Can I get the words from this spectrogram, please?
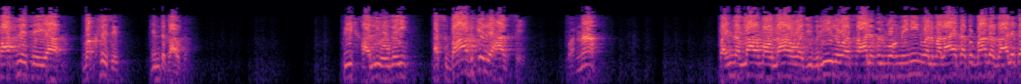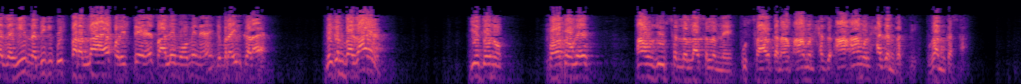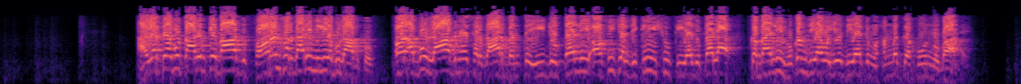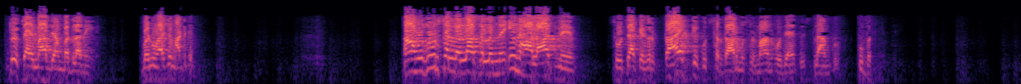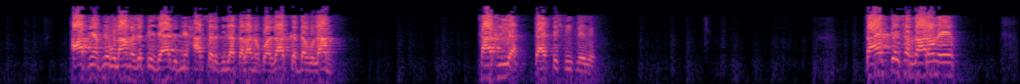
فاصلے سے یا وقفے سے انتقال کر پیٹ خالی ہو گئی اسباب کے لحاظ سے۔ ورنہ فن اللہ مولا و جبریل و صالح المحمین والملائے کا تو بعد ازال کا ظہیر نبی کی پشت پر اللہ ہے، فرشتے ہیں، صالح مومن ہیں، جبرائیل کڑا ہے۔ لیکن بظاہر یہ دونوں فوت ہو گئے۔ آ، حضور صلی اللہ علیہ وسلم نے اس سال کا نام عام الحزن رکھ دی غم کا سال۔ حضرت ابو طالب کے بعد فوراً سرداری ملی ابو لاب کو، اور ابو لاب نے سردار بنتے ہی جو پہلی آفیشل ڈگری ایشو کی ہے، جو پہلا قبائلی حکم دیا، وہ یہ دیا کہ محمد کا خون مباح ہے، جو چاہے مار دے، ہم بدلا نہیں ہے بنو ہاشم ہٹ گئے ہاں ہاں، حضور صلی اللہ علیہ وسلم نے ان حالات میں سوچا کہ اگر طائف کے کچھ سردار مسلمان ہو جائیں تو اسلام کو قبت میں آپ نے اپنے غلام حضرت زید ابن حادثہ رضی اللہ تعالیٰ کو آزاد کردہ غلام ساتھ لیا، طائف تشریف لے گئے۔ طائف کے سرداروں نے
